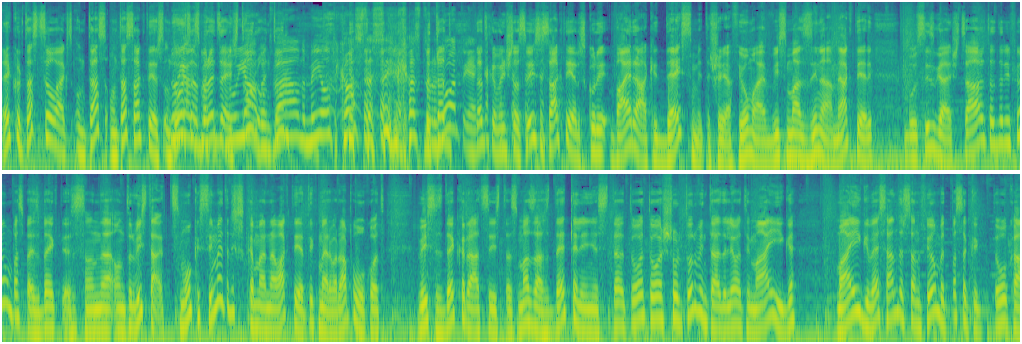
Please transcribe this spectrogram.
re, kur tas cilvēks un tas, un tas aktieris. Un nu, to es esmu redzējis nu, jā, tur un tur. Vēlna milti, kas tas ir, kas tur Bet tad, notiek? tad, kad viņš tos visus aktierus, kuri vairāki desmiti šajā filmā vismaz zināmi aktieri, būs izgājuši cauri, tad arī filma paspēs beigties. Un, uh, un tur viss tā smuki, simetrisks, kamēr nav aktieri, tikmēr var aplūkot visas dekorācijas, tās mazās detaļiņas. Tā, to, to šur tur viņa tāda ļoti mājīga. Maiga Vesa Andersona filma, bet pasaka, to, kā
